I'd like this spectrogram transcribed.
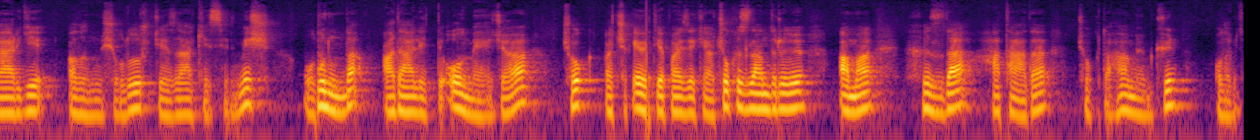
vergi alınmış olur, ceza kesilmiş. Bunun da adaletli olmayacağı çok açık. Evet yapay zeka çok hızlandırılıyor ama hızda hatada çok daha mümkün olabilir.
